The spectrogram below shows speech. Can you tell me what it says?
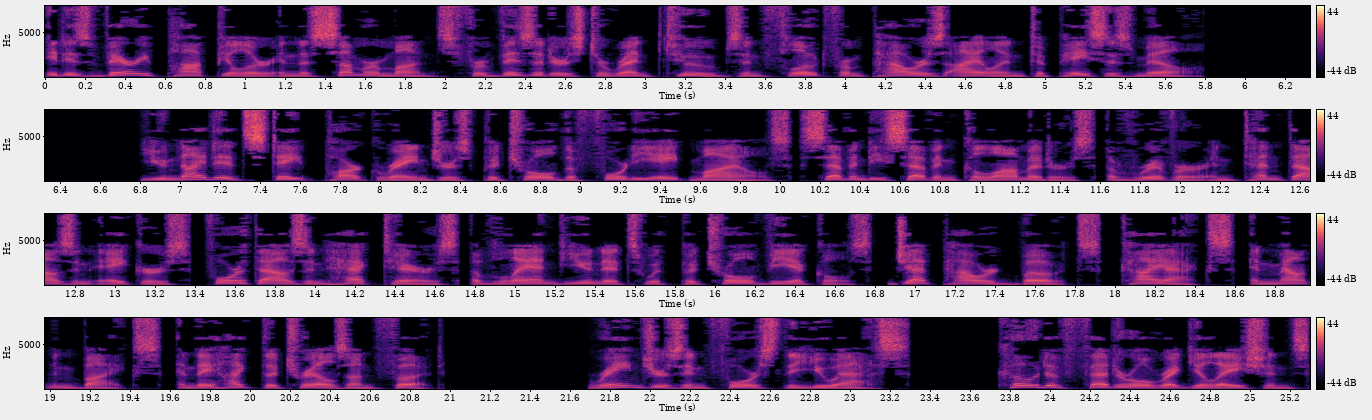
It is very popular in the summer months for visitors to rent tubes and float from Powers Island to Pace's Mill. United State Park Rangers patrol the 48 miles 77 kilometers of river and 10,000 acres 4,000 hectares of land units with patrol vehicles, jet-powered boats, kayaks, and mountain bikes, and they hike the trails on foot. Rangers enforce the U.S. Code of Federal Regulations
